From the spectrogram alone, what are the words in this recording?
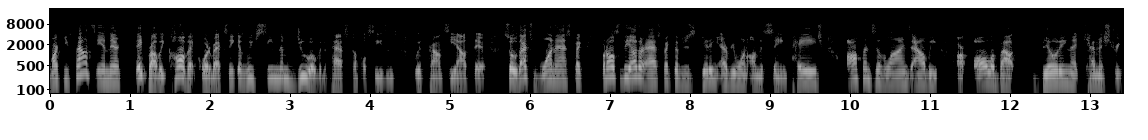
Maurkice Pouncey in there, they probably call that quarterback sneak, as we've seen them do over the past couple seasons with Pouncey out there. So that's one aspect, but also the other aspect of just getting everyone on the same page. Offensive lines, Albie, are all about building that chemistry,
